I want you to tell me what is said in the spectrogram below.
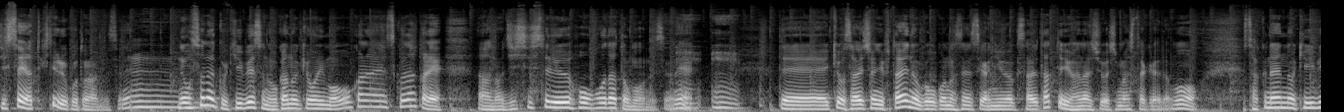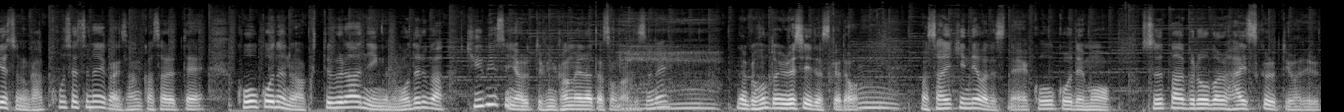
実際やってきていることなんですよね。でおそらく QBS の他の教員も多かれ少なかれあの実施している方法だと思うんですよね。ええで今日最初に2人の高校の先生が入学されたという話をしましたけれども昨年の QBS の学校説明会に参加されて高校でのアクティブラーニングのモデルが QBS にあるというふうに考えられたそうなんですよね。なんか本当に嬉しいですけど、うん、まあ、最近ではですね高校でもスーパーグローバルハイスクールと言われる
